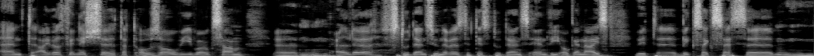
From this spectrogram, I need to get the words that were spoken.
and I will finish uh, that also we work some um, elder students, university students, and we organize with uh, big success um,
